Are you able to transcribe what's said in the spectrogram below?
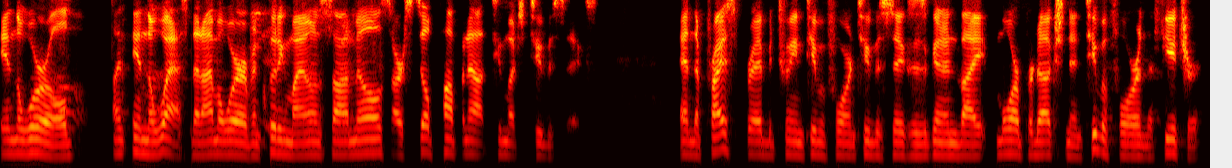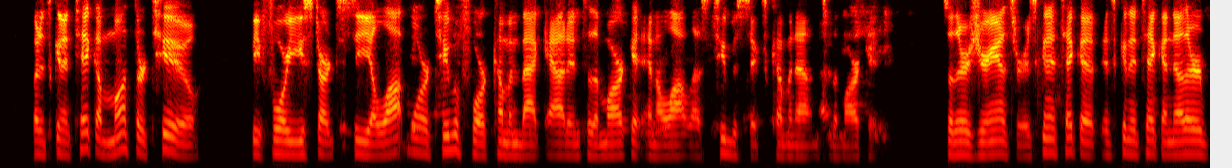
in the world uh, in the West that I'm aware of, including my own sawmills, are still pumping out too much by six. And the price spread between two by four and two by six is going to invite more production in two by four in the future. But it's going to take a month or two before you start to see a lot more two by four coming back out into the market and a lot less two by six coming out into the market. So there's your answer. It's going to take a it's going to take another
